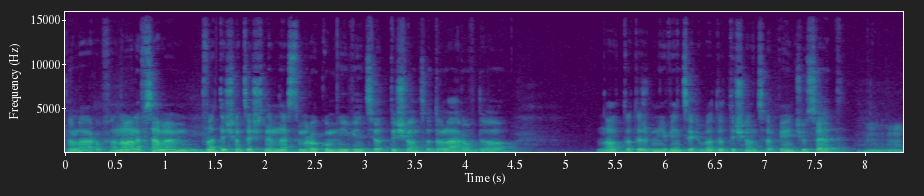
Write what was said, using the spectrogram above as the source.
dolarów. No ale w samym 2017 roku mniej więcej od 1000 dolarów do, no to też mniej więcej chyba do 1500. Mhm.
